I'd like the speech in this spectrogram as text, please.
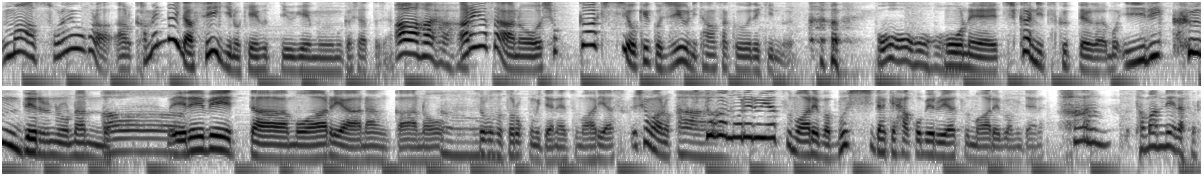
まあそれをほらあの仮面ライダー正義の系譜っていうゲーム昔あったじゃん。あああはいはいはい。れがさあのショッカー基地を結構自由に探索できるのよ。おおおおおもうね地下に作ってるからもう入り組んでるのなんの。エレベーターもありゃなんかあのうん。それこそトロッコみたいなやつもありゃしかもあの人が乗れるやつもあれば物資だけ運べるやつもあればみたいな。はあたまんねえなそれ。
